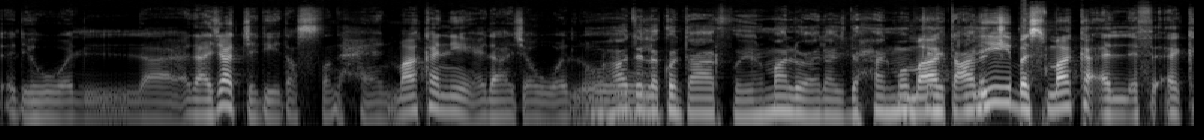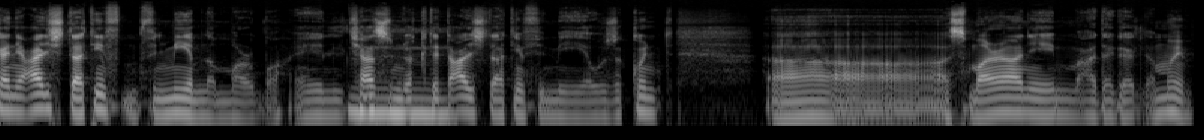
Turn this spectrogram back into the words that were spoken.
اللي هو العلاجات جديد أصلا دحين. ما كان ليه علاج أول و- وهذا اللي كنت عارفه يعني ما له علاج. دحين ممكن ما يتعالج؟ ليه بس ما كان كان يعالج 30% من المرضى. يعني ال chance إنك مم. تتعالج 30% وإذا كنت آه أسمراني عاد أقل. المهم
